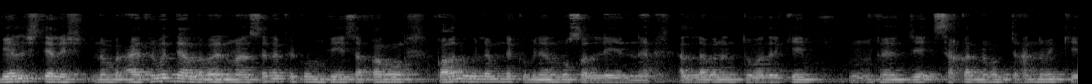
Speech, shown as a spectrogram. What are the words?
বিয়াল্লিশ তিয়াল্লিশ নম্বর আয়তের মধ্যে আল্লাহ বলেন আল্লাহ বলেন, তোমাদেরকে যে সাকার নামক জাহান নামে কে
